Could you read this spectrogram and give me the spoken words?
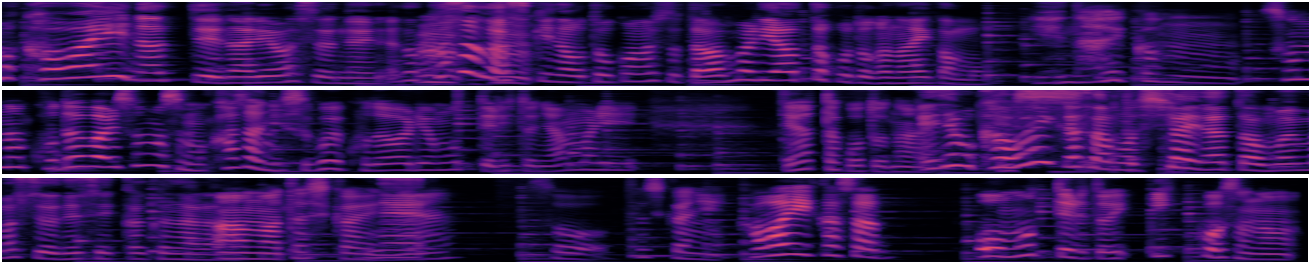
まあ、可愛いなってなりますよね。なんか傘が好きな男の人ってあんまり会ったことがないかも。え、ないかも。そんなこだわり、そもそも傘にすごいこだわりを持ってる人にあんまり出会ったことない。え、でも可愛い傘持私ちたいなとは思いますよね、せっかくなら。あーまあ確かにねそう確かに可愛い傘を持ってると一個その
